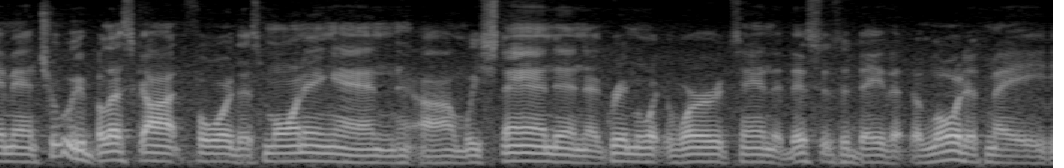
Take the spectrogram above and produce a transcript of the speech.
Amen. Truly bless God for this morning, and um, we stand in agreement with the word, saying that this is the day that the Lord has made.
